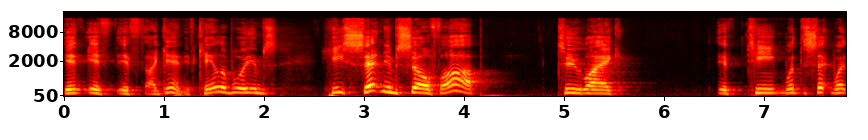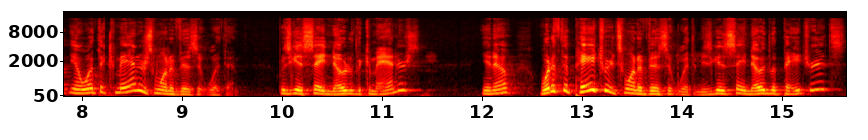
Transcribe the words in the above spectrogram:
if if if again, if Caleb Williams, he's setting himself up to like, if team what the what you know what the Commanders want to visit with him, was he going to say no to the Commanders? You know, what if the Patriots want to visit with him? He's going to say no to the Patriots?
